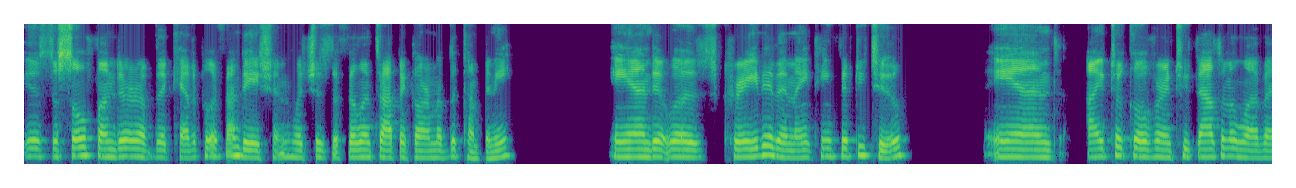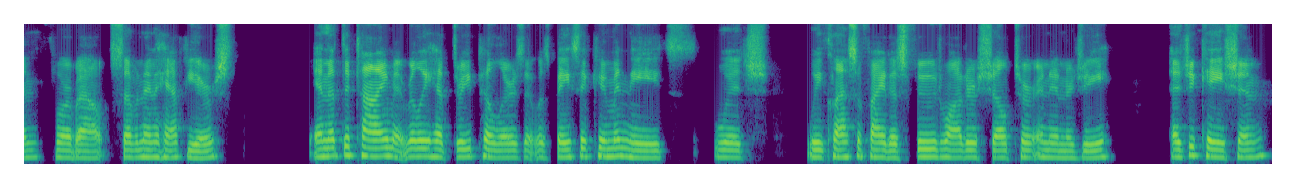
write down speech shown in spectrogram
is the sole funder of the Caterpillar Foundation, which is the philanthropic arm of the company. And it was created in 1952. And I took over in 2011 for about seven and a half years. And at the time, it really had three pillars it was basic human needs, which we classified as food, water, shelter, and energy, education,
